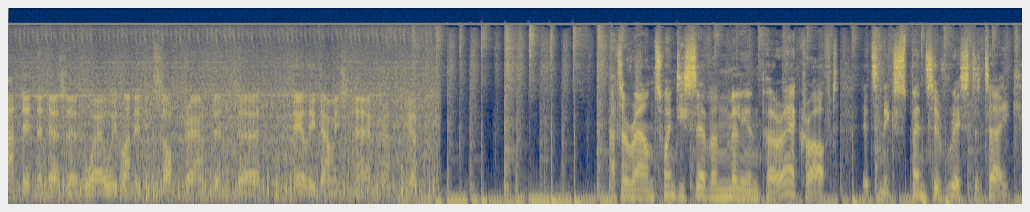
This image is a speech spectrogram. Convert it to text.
and in the desert where we landed in soft ground and uh, nearly damaged an aircraft, yeah. At around 27 million per aircraft, it's an expensive risk to take.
